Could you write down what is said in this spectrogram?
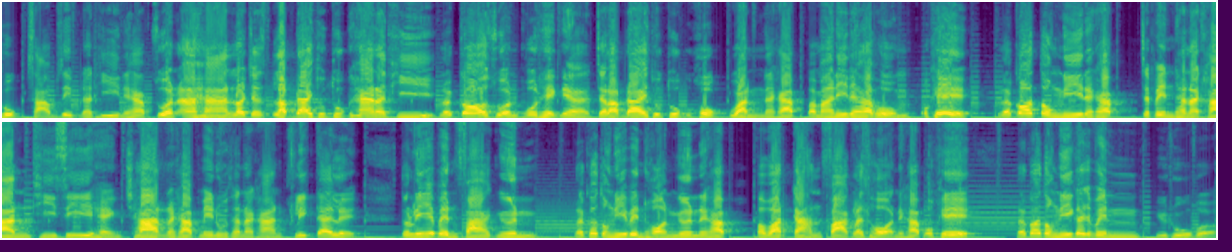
ทุก ๆ 30 นาทีนะครับ ส่วนอาหารเราจะรับได้ทุก ๆ 5 นาที แล้วก็ส่วนโปรเทคเนี่ยจะรับได้ทุก ๆ 6 วันนะครับ ประมาณนี้นะครับผม โอเค แล้วก็ตรงนี้นะครับจะเป็นธนาคาร TC แห่งชาตินะครับ เมนูธนาคารคลิกได้เลย ตรงนี้จะเป็นฝากเงิน แล้วก็ตรงนี้เป็นถอนเงินนะครับ ประวัติการฝากและถอนนะครับ โอเค แล้วก็ตรงนี้ก็จะเป็น YouTube เหรอ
